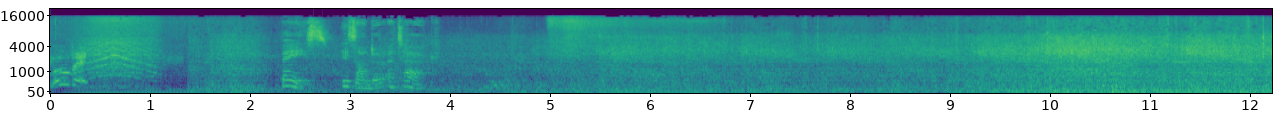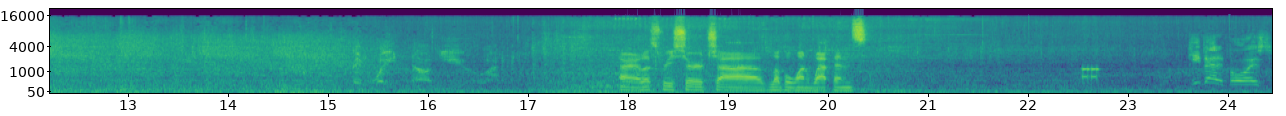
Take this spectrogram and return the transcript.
Move it. Base is under attack. All right, let's research uh, level one weapons. Keep at it, boys.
